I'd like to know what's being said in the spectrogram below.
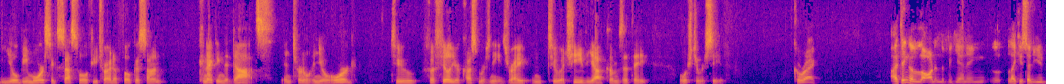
you'll be more successful if you try to focus on connecting the dots internal in your org to fulfill your customers' needs, right? And to achieve the outcomes that they wish to receive. Correct. I think a lot in the beginning, like you said, you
